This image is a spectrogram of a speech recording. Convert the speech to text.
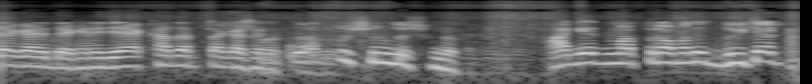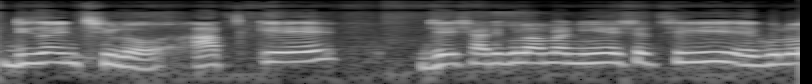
জায়গায় দেখেন এই যে এক হাজার টাকা শাড়ি। কত সুন্দর সুন্দর। আগে মাত্র আমাদের দুইটা ডিজাইন ছিল। আজকে যে শাড়িগুলো আমরা নিয়ে এসেছি এগুলো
